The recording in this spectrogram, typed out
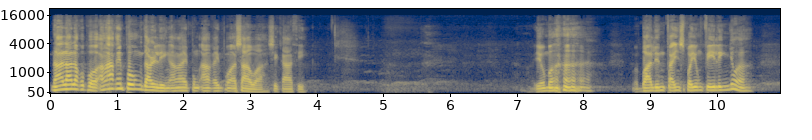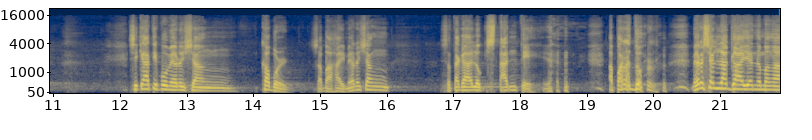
Naalala ko po, ang aking pong darling, ang aking pong, aking pong asawa, si Kathy. Yung mga Valentine's pa yung feeling nyo ha. Si Cathy po meron siyang cupboard sa bahay. Meron siyang sa Tagalog stante. Aparador. Meron siyang lagayan ng mga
